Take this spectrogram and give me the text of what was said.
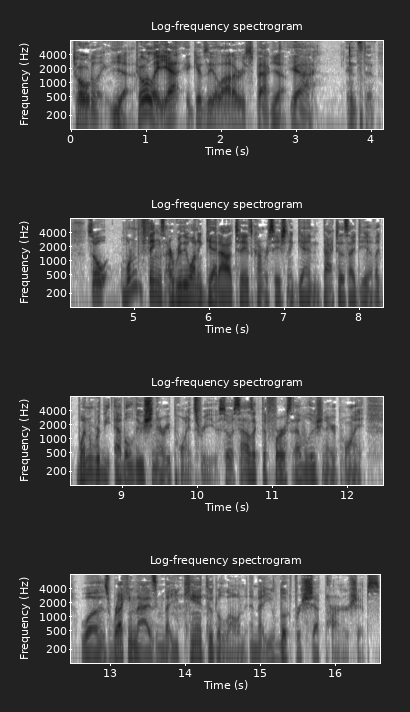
Totally. Yeah. Totally. Yeah. It gives you a lot of respect. Yeah. Yeah. Instant. So, one of the things I really want to get out of today's conversation, again, back to this idea of like, when were the evolutionary points for you? So, it sounds like the first evolutionary point was recognizing that you can't do it alone and that you look for chef partnerships.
